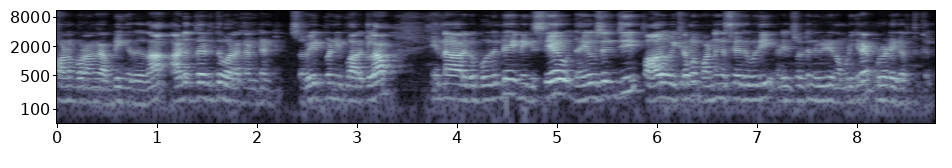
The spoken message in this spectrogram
பண்ண போகிறாங்க அப்படிங்கிறது தான் அடுத்தடுத்து வர கண்டென்ட் ஸோ வெயிட் பண்ணி பார்க்கலாம். என்ன இருக்க போகுதுன்ட்டு இன்றைக்கி சேவ் தயவு செஞ்சு பார்வை வைக்கிறமா பண்ணுங்கள் சேதுபதி அப்படின்னு சொல்லிட்டு இந்த வீடியோ நான் முடிக்கிறேன். உங்களுடைய கருத்துக்கள்.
